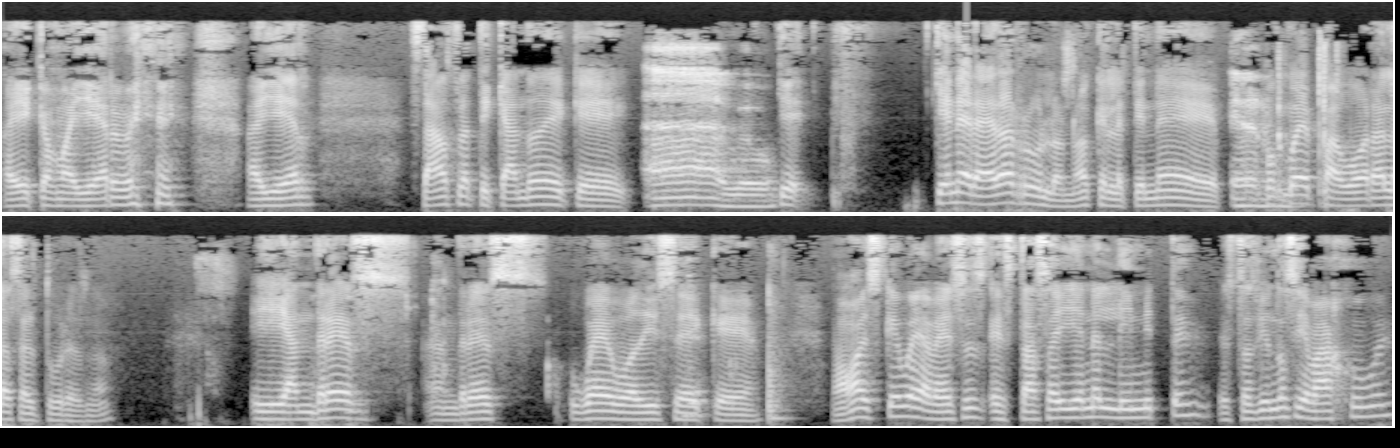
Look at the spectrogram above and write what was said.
Oye, como ayer, güey. Ayer estábamos platicando de que, Ah, que- ¿quién era? Era Rulo, ¿no? Que le tiene Era un poco Rulo. de pavor a las alturas, ¿no? Y Andrés, Andrés Huevo dice que, no, es que, güey, a veces estás ahí en el límite, estás viendo hacia abajo, güey.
